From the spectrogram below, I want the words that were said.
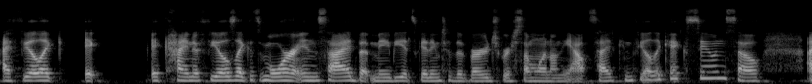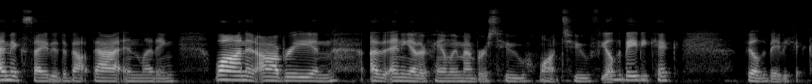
I feel like it, it kind of feels like it's more inside, but maybe it's getting to the verge where someone on the outside can feel the kick soon. So I'm excited about that and letting Juan and Aubrey and any other family members who want to feel the baby kick feel the baby kick.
